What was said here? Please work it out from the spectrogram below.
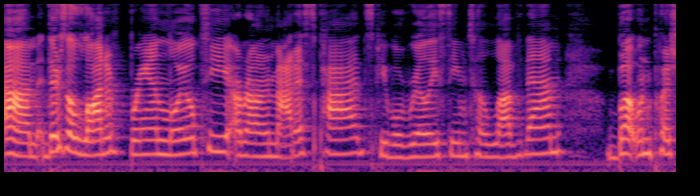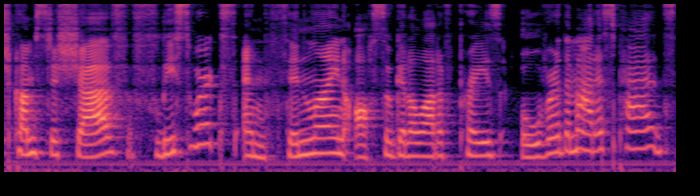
Um, there's a lot of brand loyalty around Mattes pads. People really seem to love them. But when push comes to shove, Fleeceworks and Thinline also get a lot of praise over the Mattes pads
